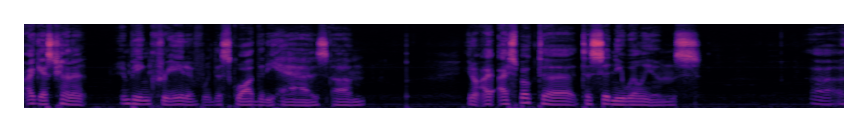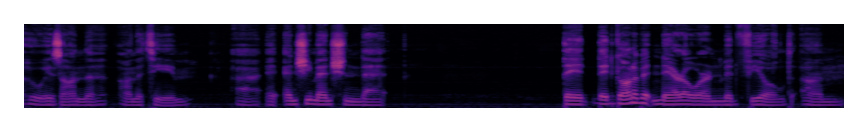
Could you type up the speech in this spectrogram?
I guess kind of being creative with the squad that he has. Um, you know, I, I spoke to to Sydney Williams, uh, who is on the on the team, uh, a- and she mentioned that they they'd gone a bit narrower in midfield, um,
